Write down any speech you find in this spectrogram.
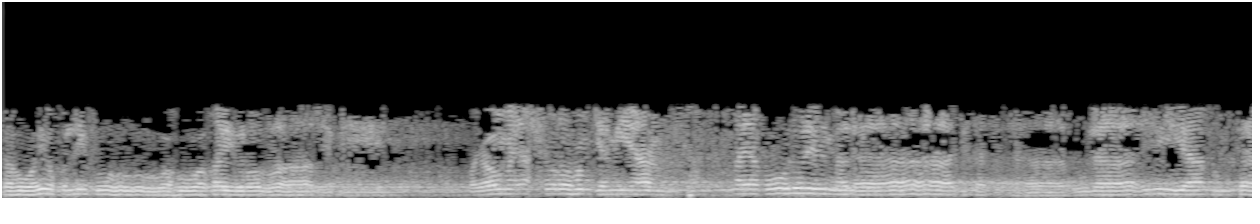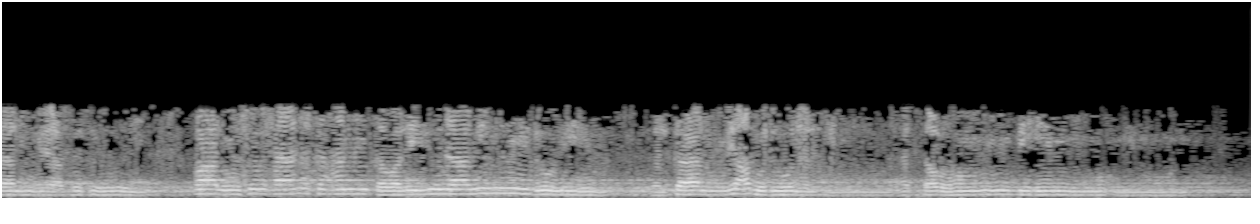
فهو يخلفه وهو خير الرازقين. ويوم يحشرهم جميعا ثم يقول للملائكة هؤلاء إياكم كانوا يعبدون. قالوا سبحانك أنت ولينا من دونهم بل كانوا يعبدون الجن أكثرهم بهم مؤمنون.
